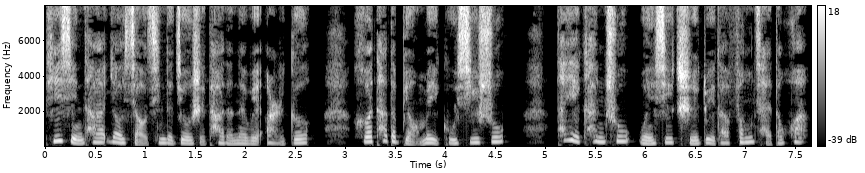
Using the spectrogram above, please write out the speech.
提醒他要小心的，就是他的那位二哥和他的表妹顾惜书。他也看出文西池对他方才的话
